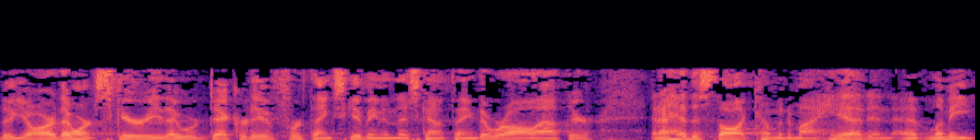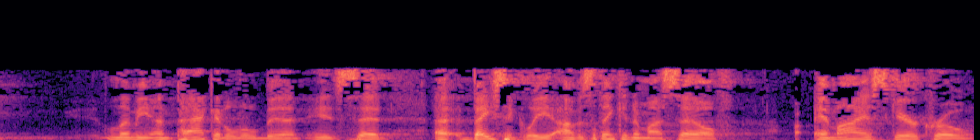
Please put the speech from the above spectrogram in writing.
the yard. They weren't scary. They were decorative for Thanksgiving and this kind of thing. They were all out there. And I had this thought come into my head and uh, let me, let me unpack it a little bit. It said, uh, basically I was thinking to myself, am I a scarecrow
